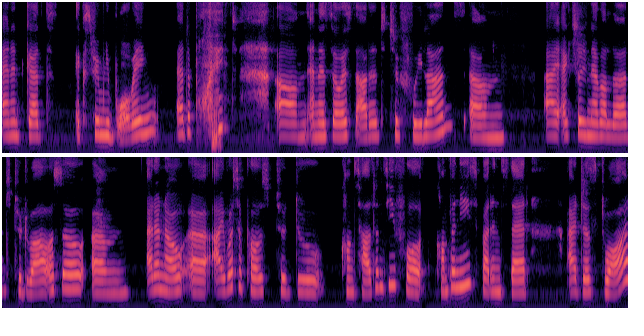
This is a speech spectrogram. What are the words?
and it got extremely boring at a point. Um, and so I started to freelance. Um, I actually never learned to draw. Also, um, I don't know. Uh, I was supposed to do consultancy for companies, but instead, I just draw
